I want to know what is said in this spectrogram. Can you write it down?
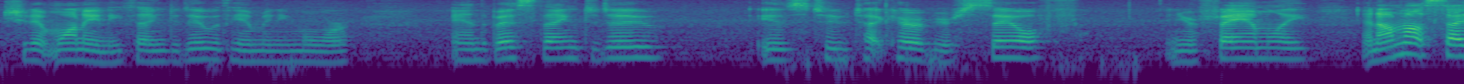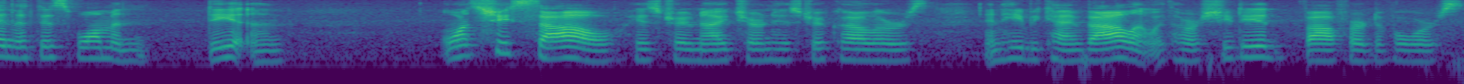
she didn't want anything to do with him anymore. And the best thing to do is to take care of yourself and your family. And I'm not saying that this woman didn't. Once she saw his true nature and his true colors, and he became violent with her, she did file for a divorce.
